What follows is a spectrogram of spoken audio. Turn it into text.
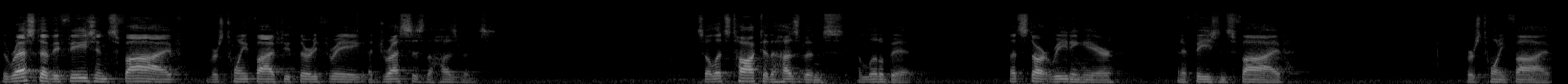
The rest of Ephesians 5, verse 25 through 33, addresses the husbands. So let's talk to the husbands a little bit. Let's start reading here in Ephesians 5, verse 25.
